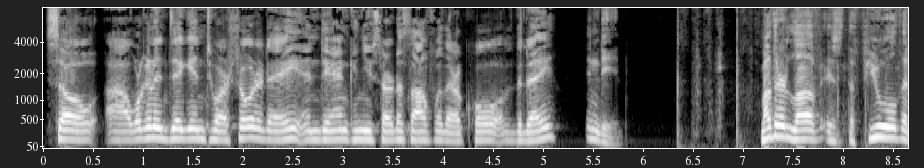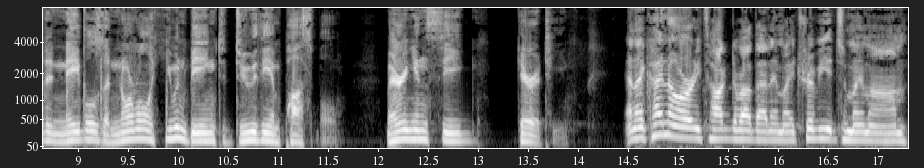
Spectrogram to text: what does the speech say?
So, uh, we're going to dig into our show today. And Dan, can you start us off with our quote of the day? Indeed. Mother love is the fuel that enables a normal human being to do the impossible. Marion C. Garretty. And I kind of already talked about that in my tribute to my mom,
